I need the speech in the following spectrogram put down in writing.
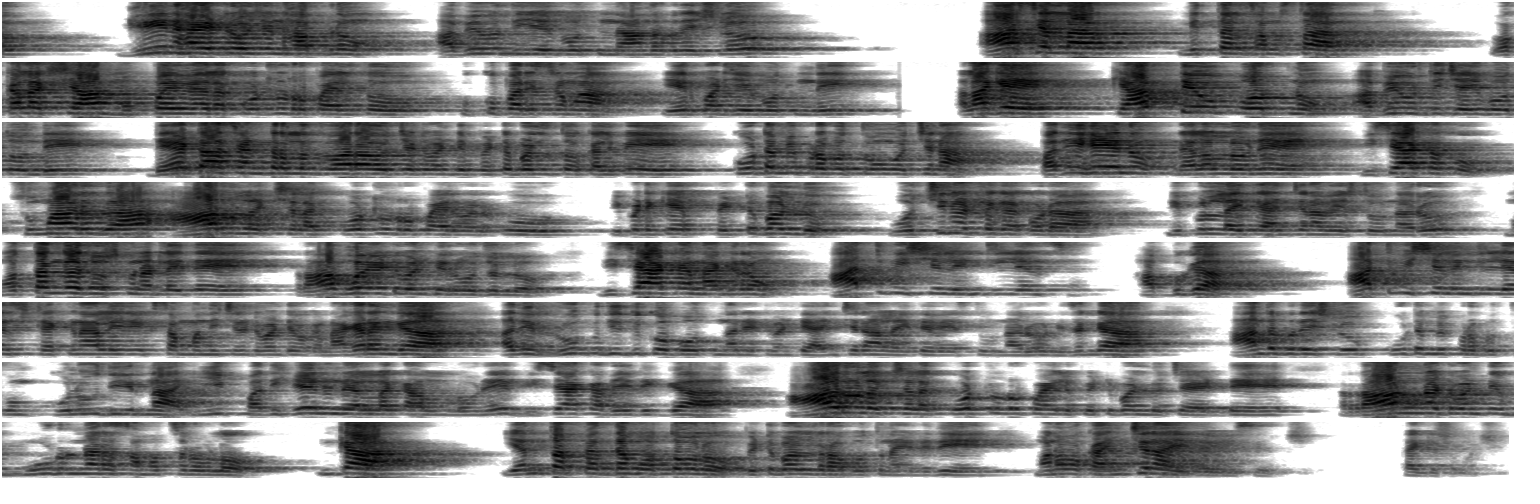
గ్రీన్ హైడ్రోజన్ హబ్ను అభివృద్ధి చేయబోతుంది ఆంధ్రప్రదేశ్లో. ఆర్సెల్ఆర్ మిత్తల్ సంస్థ ఒక లక్ష ముప్పై వేల కోట్ల రూపాయలతో ఉక్కు పరిశ్రమ ఏర్పాటు చేయబోతుంది. అలాగే క్యాప్టివ్ పోర్ట్ను అభివృద్ధి చేయబోతోంది. డేటా సెంటర్ల ద్వారా వచ్చేటువంటి పెట్టుబడులతో కలిపి కూటమి ప్రభుత్వం వచ్చిన పదిహేను నెలల్లోనే విశాఖకు సుమారుగా ఆరు లక్షల కోట్ల రూపాయల వరకు ఇప్పటికే పెట్టుబడులు వచ్చినట్లుగా కూడా నిపుణులు అయితే అంచనా వేస్తూ ఉన్నారు. మొత్తంగా చూసుకున్నట్లయితే రాబోయేటువంటి రోజుల్లో విశాఖ నగరం ఆర్టిఫిషియల్ ఇంటెలిజెన్స్ హబ్గా ఆర్టిఫిషియల్ ఇంటెలిజెన్స్ టెక్నాలజీకి సంబంధించినటువంటి ఒక నగరంగా అది రూపుదిద్దుకోబోతుంది అనేటువంటి అంచనాలు అయితే వేస్తున్నారు నిజంగా ఆంధ్రప్రదేశ్లో కూటమి ప్రభుత్వం కొలువుదీరిన ఈ పదిహేను నెలల కాలంలోనే విశాఖ వేదికగా ఆరు లక్షల కోట్ల రూపాయలు పెట్టుబడులు వచ్చాయంటే రానున్నటువంటి మూడున్నర సంవత్సరంలో ఇంకా ఎంత పెద్ద మొత్తంలో పెట్టుబడులు రాబోతున్నాయి అనేది మనం ఒక అంచనా అయితే వేసేయచ్చు. Thank you so much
